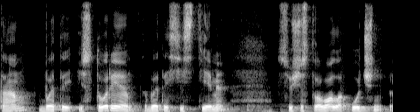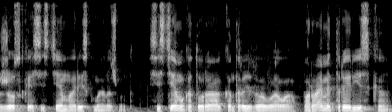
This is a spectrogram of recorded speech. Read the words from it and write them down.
там, в этой истории, в этой системе существовала очень жесткая система риск-менеджмента. Система, которая контролировала параметры риска,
